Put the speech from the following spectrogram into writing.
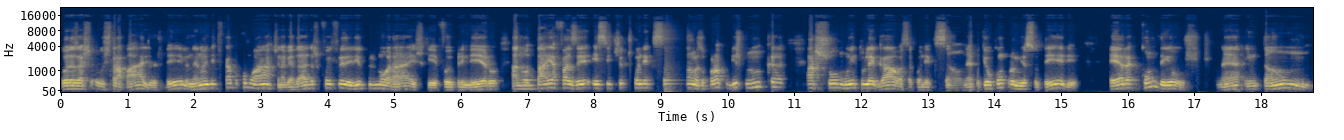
todos os trabalhos dele, né, não identificava como arte. Na verdade, acho que foi Frederico de Moraes que foi o primeiro a notar e a fazer esse tipo de conexão. Mas o próprio bispo nunca achou muito legal essa conexão, né? Porque o compromisso dele era com Deus, né? Então,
